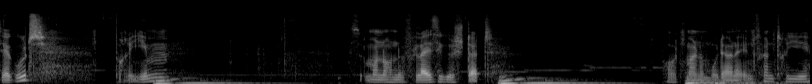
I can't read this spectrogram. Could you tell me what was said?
Sehr gut. Bremen ist immer noch eine fleißige Stadt. Baut mal eine moderne Infanterie.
